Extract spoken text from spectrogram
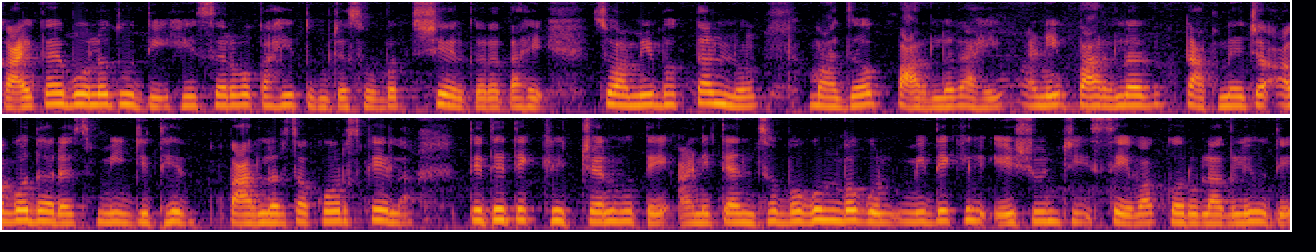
काय काय बोलत होती हे सर्व काही तुमच्यासोबत शेअर करत आहे. स्वामी भक्तांनो माझं पार्लर आहे आणि पार्लर टाकण्याच्या अगोदरच मी जिथे पार्लरचा कोर्स केला तिथे ते ख्रिश्चन होते आणि त्यांचं बघून बघून मी देखील येशूंची सेवा करू लागली होती.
